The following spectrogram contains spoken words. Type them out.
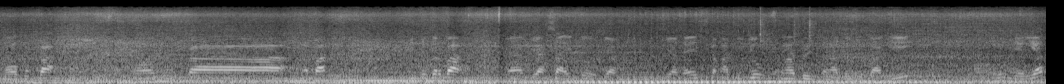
mau buka mau buka apa pintu gerbang. Ya biasa itu jam biasanya setengah tujuh setengah tujuh. setengah tujuh pagi. Terus dia lihat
